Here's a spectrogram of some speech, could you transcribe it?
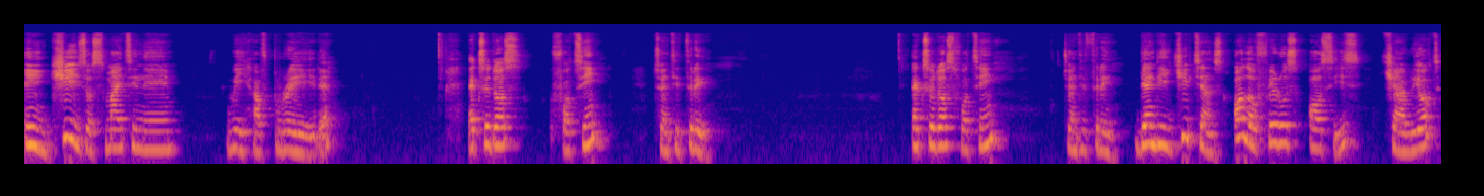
In Jesus' mighty name, we have prayed. Exodus 14 23. Exodus 14 23. Then the Egyptians, all of Pharaoh's horses, chariot,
